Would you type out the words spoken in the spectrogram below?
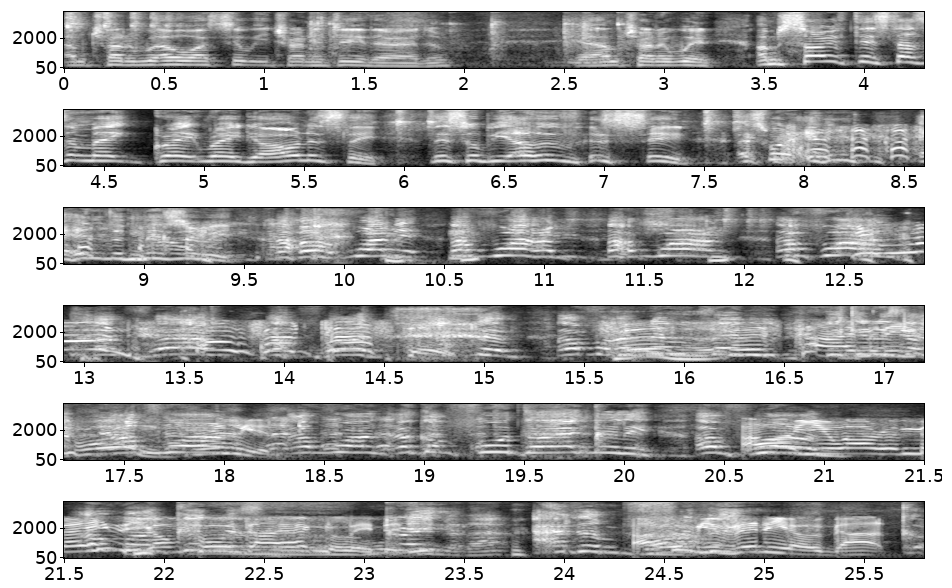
I'm trying to. Oh, I see what you're trying to do there, Adam. Yeah, I'm trying to win. I'm sorry if this doesn't make great radio. Honestly, this will be over soon. I just want to end, end the misery. Oh, I've won it! I've won! I've won! I've won! You won! I've won! Oh, I've won! fantastic! I've won! I've never First played- time you can that he's understand. won. I've won! I've won! I've got four diagonally. I've Oh, won! you are amazing Oh, my on four goodness. diagonally. Great. Adam, I hope you flipping- videoed that. Uh,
